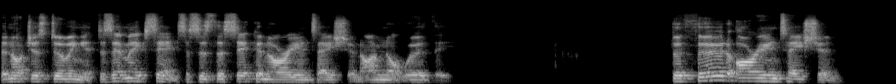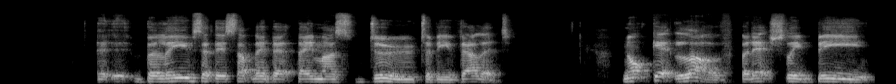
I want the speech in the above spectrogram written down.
They're not just doing it. Does that make sense? This is the second orientation. I'm not worthy. The third orientation uh, believes that there's something that they must do to be valid not get love, but actually be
